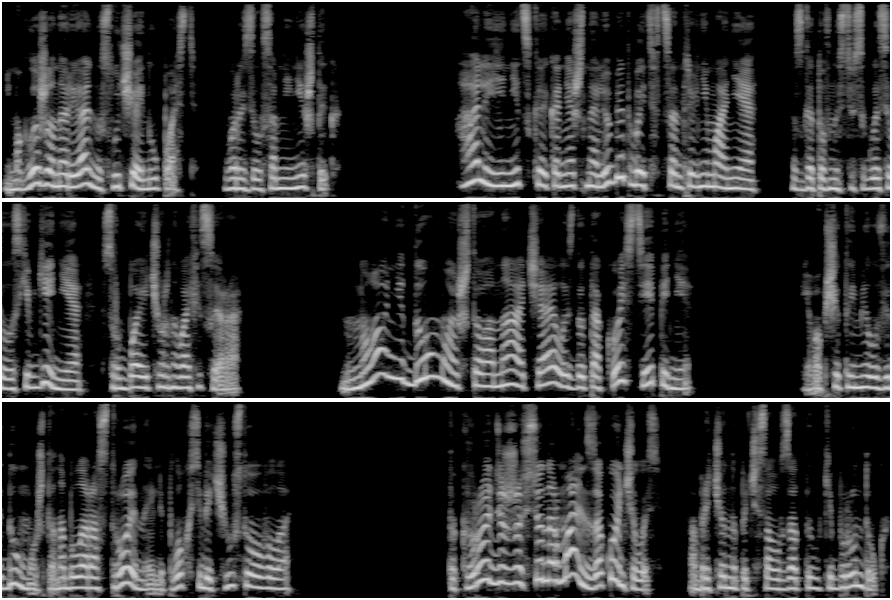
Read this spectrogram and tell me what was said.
«Не могла же она реально случайно упасть», — выразил сомнение Штык. Аля Яницкая, конечно, любит быть в центре внимания, с готовностью согласилась Евгения, срубая черного офицера. Но не думаю, что она отчаялась до такой степени. Я вообще-то имела в виду, может, она была расстроена или плохо себя чувствовала. Так вроде же все нормально закончилось, обреченно почесал в затылке Бурундук.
